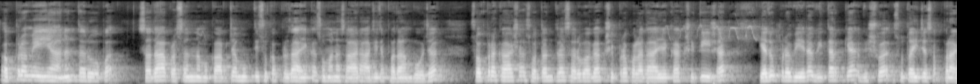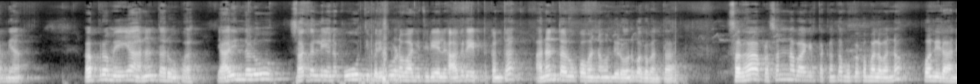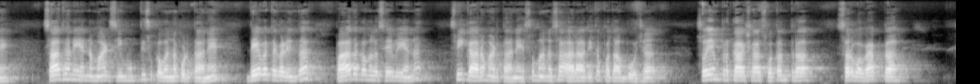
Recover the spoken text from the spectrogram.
ಅಪ್ರಮೇಯ ಅನಂತರೂಪ ಸದಾ ಪ್ರಸನ್ನ ಮುಖಾಬ್ಜ ಮುಕ್ತಿ ಸುಖ ಪ್ರದಾಯಕ ಸುಮನಸಾರಾಜಿತ ಪದಾಂಬೋಜ ಸ್ವಪ್ರಕಾಶ ಸ್ವತಂತ್ರ ಸರ್ವಗ ಕ್ಷಿಪ್ರಫಲದಾಯಕ ಕ್ಷಿತೀಶ ಯದುಪ್ರವೀರ ವಿತರ್ಕ್ಯ ವಿಶ್ವ ಸುತೈಜಸ ಪ್ರಾಜ್ಞ ಅಪ್ರಮೇಯ ಅನಂತರೂಪ ಯಾರಿಂದಲೂ ಸಾಕಲ್ಯನ ಪೂರ್ತಿ ಪರಿಪೂರ್ಣವಾಗಿ ತಿಳಿಯಲು ಆಗದೇ ಇರತಕ್ಕಂಥ ಅನಂತ ರೂಪವನ್ನು ಹೊಂದಿರೋನು ಭಗವಂತ. ಸದಾ ಪ್ರಸನ್ನವಾಗಿರ್ತಕ್ಕಂಥ ಮುಖಕಮಲವನ್ನು ಹೊಂದಿದ್ದಾನೆ ಸಾಧನೆಯನ್ನು ಮಾಡಿಸಿ ಮುಕ್ತಿ ಸುಖವನ್ನು ಕೊಡ್ತಾನೆ. ದೇವತೆಗಳಿಂದ ಪಾದಕಮಲ ಸೇವೆಯನ್ನು ಸ್ವೀಕಾರ ಮಾಡ್ತಾನೆ. ಸುಮನಸ ಆರಾಧಿತ ಪದಾಂಬೋಜ. ಸ್ವಯಂ ಪ್ರಕಾಶ, ಸ್ವತಂತ್ರ, ಸರ್ವವ್ಯಾಪ್ತ,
